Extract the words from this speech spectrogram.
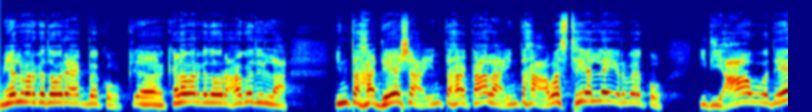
ಮೇಲ್ವರ್ಗದವರೇ ಆಗಬೇಕು. ಕೆಳವರ್ಗದವರು ಆಗೋದಿಲ್ಲ. ಇಂತಹ ದೇಶ, ಇಂತಹ ಕಾಲ, ಇಂತಹ ಅವಸ್ಥೆಯಲ್ಲೇ ಇರಬೇಕು. ಇದು ಯಾವುದೇ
